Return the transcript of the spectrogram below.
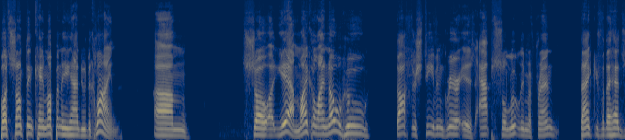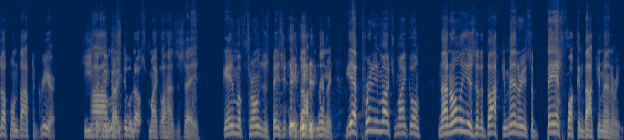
but something came up and he had to decline. Um, so uh, yeah, Michael, I know who Dr. Steven Greer is. Absolutely, my friend. Thank you for the heads up on Dr. Greer. He's a Um, good guy. let's see what else Michael has to say. Game of Thrones is basically a documentary. yeah, pretty much, Michael. Not only is it a documentary, it's a bad fucking documentary.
